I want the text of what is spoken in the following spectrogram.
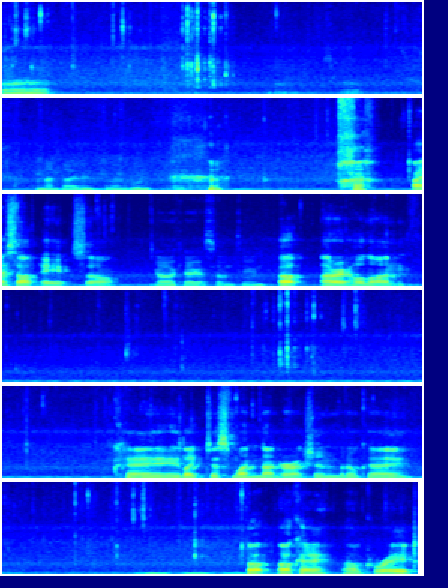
All right. I'm not diving for that one. I still have eight. So. Oh, okay, I got 17. Oh, all right. Hold on. Okay, like just went in that direction, but okay. Oh, okay. Oh, great.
